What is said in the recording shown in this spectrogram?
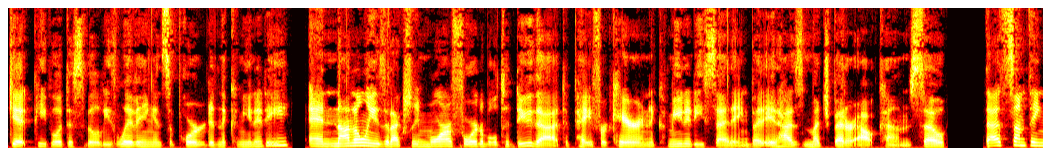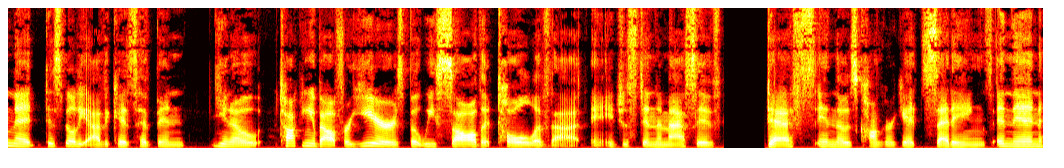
get people with disabilities living and supported in the community. And not only is it actually more affordable to do that, to pay for care in a community setting, but it has much better outcomes. So that's something that disability advocates have been, you know, talking about for years, but we saw the toll of that it just in the massive deaths in those congregate settings. And then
